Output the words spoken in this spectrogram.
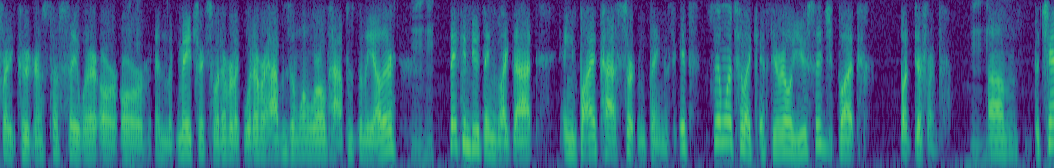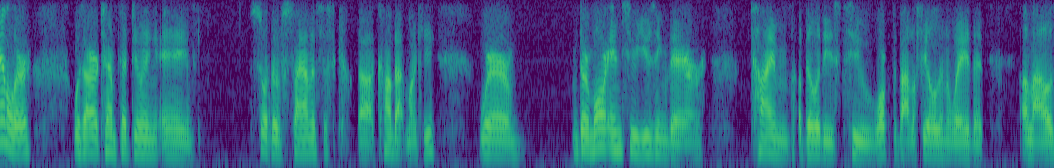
Freddy Krueger and stuff say where or or in the Matrix, whatever, like whatever happens in one world happens in the other. Mhm. They can do things like that and bypass certain things. It's similar to like ethereal usage, but but different. Mhm. Um, the channeler was our attempt at doing a sort of psionicist uh, combat monkey, where they're more into using their time abilities to warp the battlefield in a way that allows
